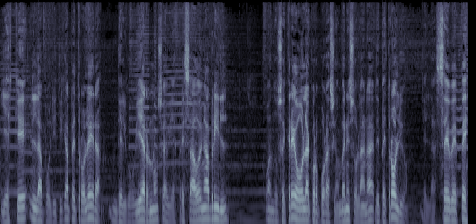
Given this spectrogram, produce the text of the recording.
y es que la política petrolera del gobierno se había expresado en abril cuando se creó la Corporación Venezolana de Petróleo, la CBP,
